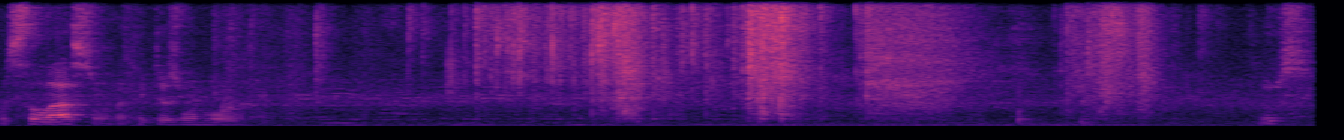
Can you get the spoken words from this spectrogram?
what's the last one? I think there's one more. Oops.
